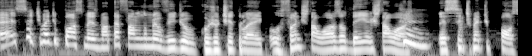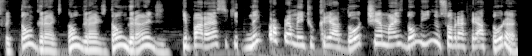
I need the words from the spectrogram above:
é, esse sentimento de posse mesmo. Até falo no meu vídeo cujo título é O fã de Star Wars odeia Star Wars. Hum. Esse sentimento de posse foi tão grande, tão grande, tão grande que parece que nem propriamente o criador tinha mais domínio sobre a criatura.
